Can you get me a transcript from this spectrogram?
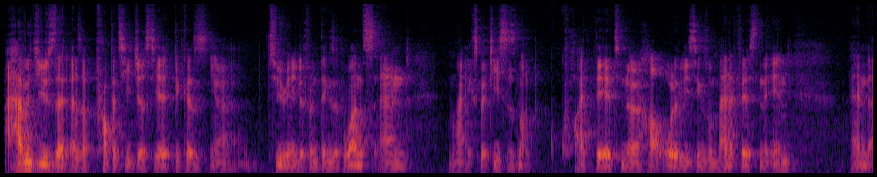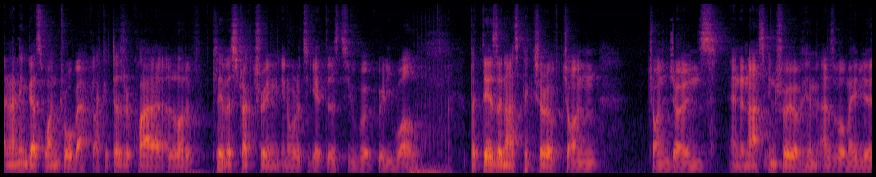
I haven't used that as a property just yet because, you know, too many different things at once and my expertise is not quite there to know how all of these things will manifest in the end. And, and I think that's one drawback. Like it does require a lot of clever structuring in order to get this to work really well. But there's a nice picture of John John Jones and a nice intro of him as well, maybe a,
